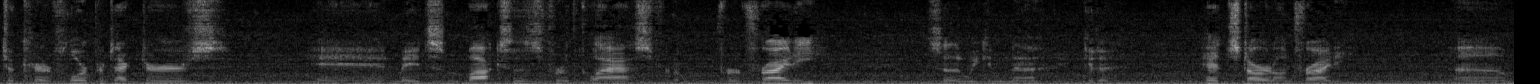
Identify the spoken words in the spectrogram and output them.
took care of floor protectors and made some boxes for the glass for the for Friday so that we can uh, get a head start on Friday. Um,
